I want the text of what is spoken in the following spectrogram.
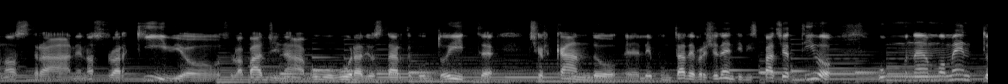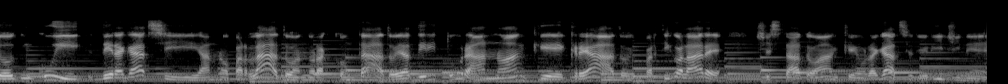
nostra, nel nostro archivio sulla pagina www.radiostart.it, cercando eh, le puntate precedenti di spazio attivo, un momento in cui dei ragazzi hanno parlato, hanno raccontato e addirittura hanno anche creato, in particolare c'è stato anche un ragazzo di origine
